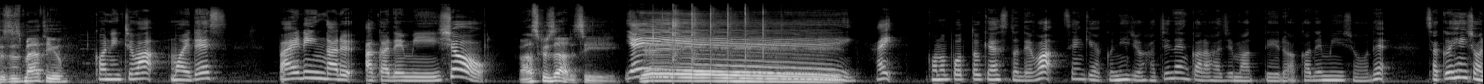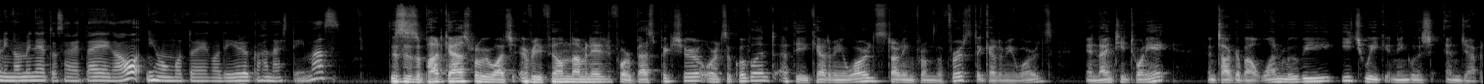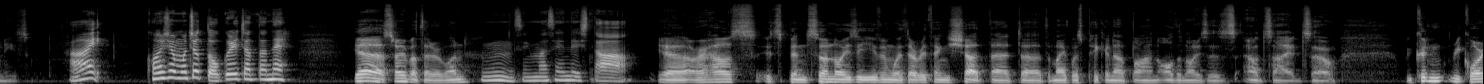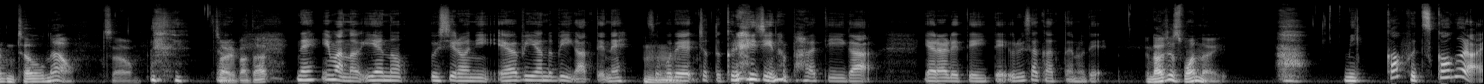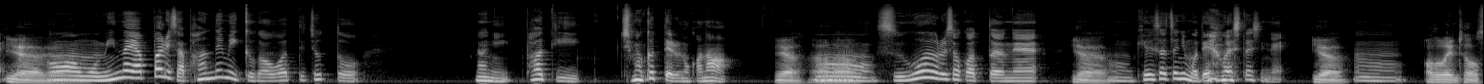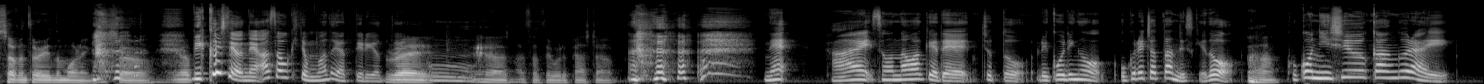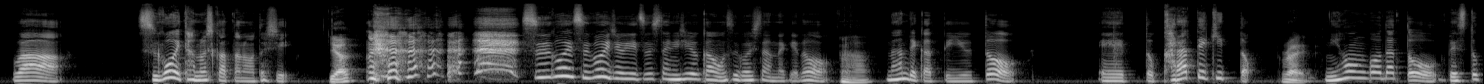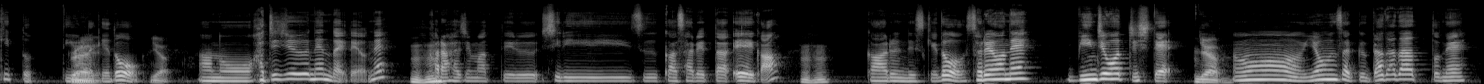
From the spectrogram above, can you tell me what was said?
This is Matthew. こんにちは、萌えです。バイリンガルアカデミー賞 Oscar's Odyssey. イエーイはい。このポッドキャストでは、1928年から始まっているアカデミー賞で、作品賞にノミネートされた映画を日本語と英語でゆるく話しています。This is a podcast where we watch every film nominated for Best Picture or its equivalent at the Academy Awards, starting from the first Academy Awards in 1928, and talk about one movie each week in English and Japanese. はい。今週もちょっと遅れちゃったね。 Yeah, sorry about that, everyone. うん、すみませんでした。 Yeah, our house, it's been so noisy even with everything shut that uh, the mic was picking up on all the noises outside. So we couldn't record until now. So sorry about that. ね、今の家の後ろに Airbnb があってね、そこでちょっとクレイジーなパーティーがやられていてうるさかったので、 And not just one night. 3日 ?2 日ぐらい？Yeah, yeah. ああもうみんなやっぱりさ、パンデミックが終わってちょっと、何？パーティーしまくってるのかな？Yeah, すごいうるさかったよね。Yeah, うん、警察にも電話したしね。yeah. うん。All the way until 7.30 in the morning. So, yep. びっくりしたよね。朝起きてもまだやってるよって。Right. うん、Yeah, I thought they would have passed out. ね。はい。そんなわけで、ちょっとレコーディングが遅れちゃったんですけど、Uh-huh. ここ2週間ぐらいは、すごい楽しかったの、私。Yeah? すごいすごい充実した2週間を過ごしたんだけど、Uh-huh. なんでかっていうと、えーっと、空手キット。Right. 日本語だとベストキットって言うんだけど、Yeah. あの、80年代だよね。Mhm. から始まっているシリーズ化された映画 Mm-hmm. があるんですけど、それをね、ビンジウォッチして、Yeah. うん、4作ダダダッとね、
